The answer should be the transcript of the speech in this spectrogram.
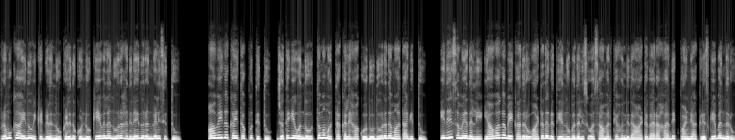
ಪ್ರಮುಖ ಐದು ವಿಕೆಟ್ಗಳನ್ನು ಕಳೆದುಕೊಂಡು ಕೇವಲ ನೂರ ಹದಿನೈದು ರನ್ ಗಳಿಸಿತ್ತು. ಆವೇಗ ಕೈ ತಪ್ಪುತ್ತಿತ್ತು. ಜೊತೆಗೆ ಒಂದು ಉತ್ತಮ ಮೊತ್ತ ಕಲೆಹಾಕುವುದು ದೂರದ ಮಾತಾಗಿತ್ತು. ಇದೇ ಸಮಯದಲ್ಲಿ ಯಾವಾಗ ಬೇಕಾದರೂ ಆಟದ ಗತಿಯನ್ನು ಬದಲಿಸುವ ಸಾಮರ್ಥ್ಯ ಹೊಂದಿದ ಆಟಗಾರ ಹಾರ್ದಿಕ್ ಪಾಂಡ್ಯ ಕ್ರಿಸ್ಗೆ ಬಂದರು.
